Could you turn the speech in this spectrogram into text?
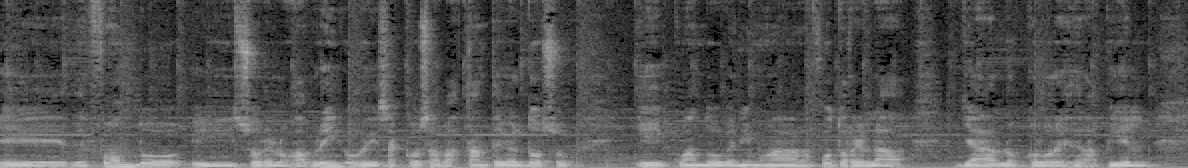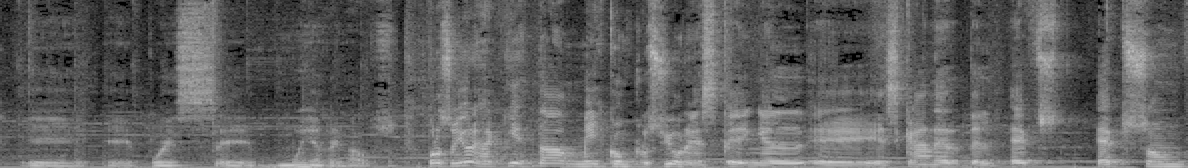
eh, de fondo y sobre los abrigos y esas cosas bastante verdosos. Y cuando venimos a la foto arreglada ya los colores de la piel eh, eh, pues muy arreglados. Bueno señores, aquí están mis conclusiones en el escáner del Epson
